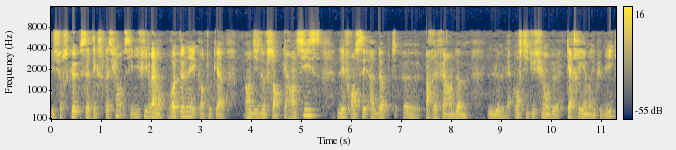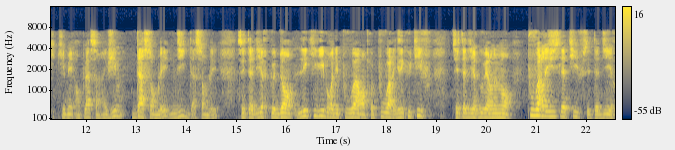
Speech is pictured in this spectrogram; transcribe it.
et sur ce que cette expression signifie vraiment. Retenez qu'en tout cas, en 1946, les Français adoptent euh, par référendum la constitution de la quatrième république qui met en place un régime d'assemblée, dit d'assemblée, c'est-à-dire que dans l'équilibre des pouvoirs entre pouvoir exécutif, c'est-à-dire gouvernement, pouvoir législatif, c'est-à-dire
